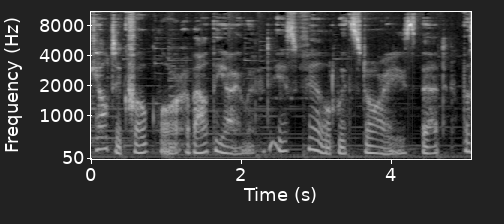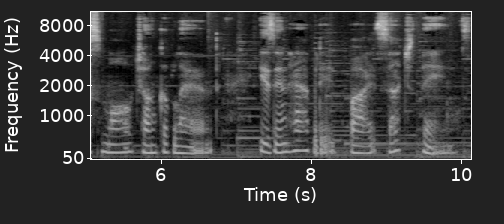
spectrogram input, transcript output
Celtic folklore about the island is filled with stories that the small chunk of land is inhabited by such things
